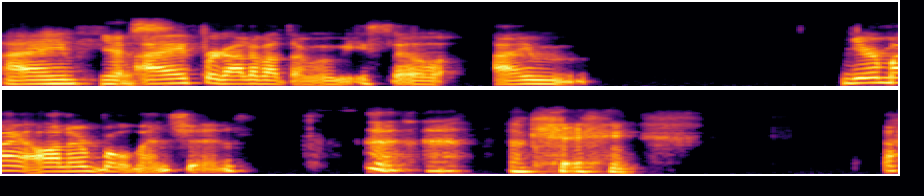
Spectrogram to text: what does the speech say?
I yes. I forgot about that movie, so I'm you're my honorable mention. okay.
